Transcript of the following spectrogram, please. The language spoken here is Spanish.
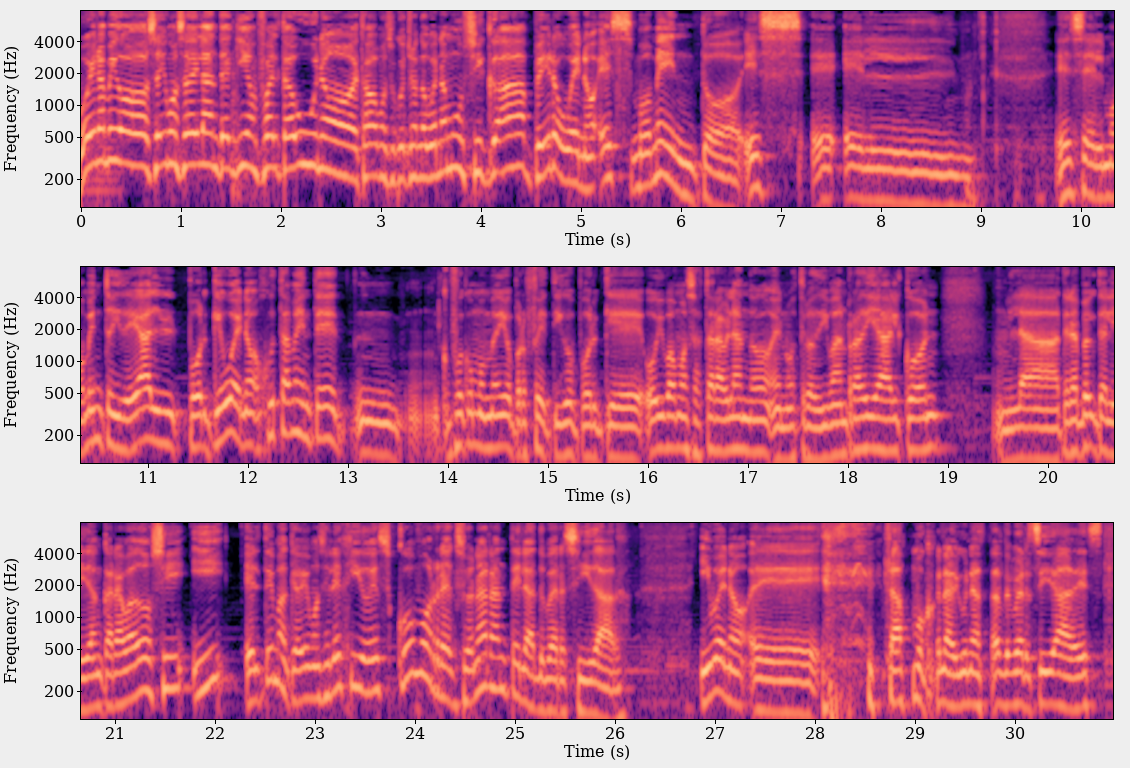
Bueno amigos, seguimos adelante aquí en Falta 1, estábamos escuchando buena música, pero bueno, es momento, es eh, el... Es el momento ideal porque, bueno, justamente mm, fue como medio profético porque hoy vamos a estar hablando en nuestro diván radial con la terapeuta Lidan Carabadosi y el tema que habíamos elegido es cómo reaccionar ante la adversidad. Y bueno, eh, estábamos con algunas adversidades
